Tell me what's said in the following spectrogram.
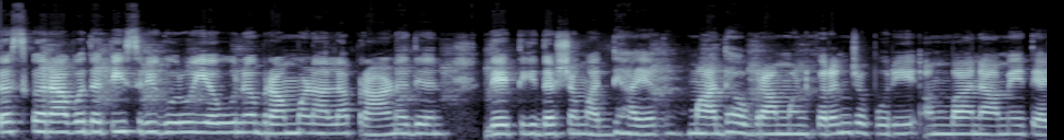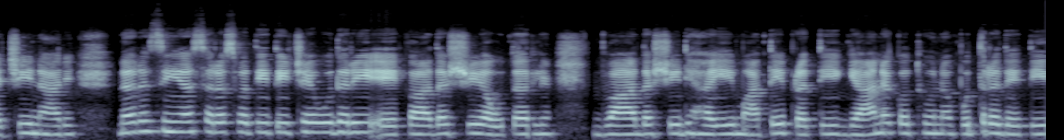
तस्करावदती श्री गुरु येऊन ब्राह्मणाला प्राण दे देती दशम अध्यायत माधव ब्राह्मण करंजपुरी अंबा नामे त्याची नारी नरसिंह सरस्वती तिचे उदरी एकादशी अवतरली द्वादशी ध्यायी माते प्रती ज्ञान कथून पुत्र देती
